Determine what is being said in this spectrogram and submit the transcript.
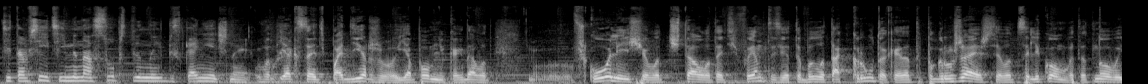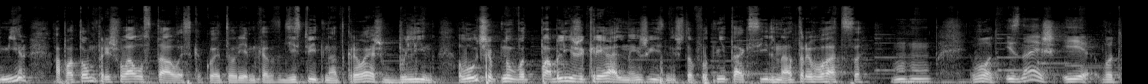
эти там все эти имена собственные, бесконечные. Вот я, кстати, поддерживаю. Я помню, когда вот в школе еще вот читал вот эти фэнтези, это было так круто, когда ты погружаешься вот целиком в этот новый мир, а потом пришла усталость какое-то время, когда ты действительно открываешь, блин, лучше, ну вот поближе к реальной жизни, чтобы вот не так сильно отрываться. Угу. Вот, и знаешь, и вот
